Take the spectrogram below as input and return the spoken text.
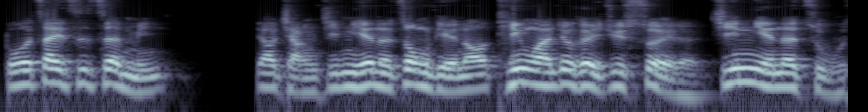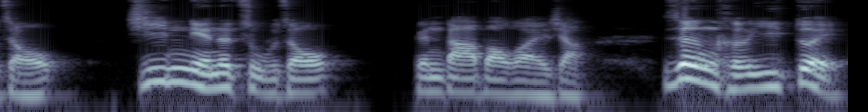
不过再次证明，要讲今天的重点哦，听完就可以去睡了。今年的主轴，今年的主轴跟大家报告一下，任何一队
